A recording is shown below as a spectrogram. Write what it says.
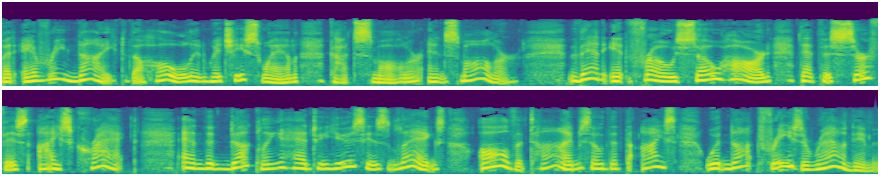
but every night the hole in which he swam got smaller and smaller. Then it froze so hard that the surface ice cracked, and the duckling had to use his legs all the time so that the ice would not freeze around him.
